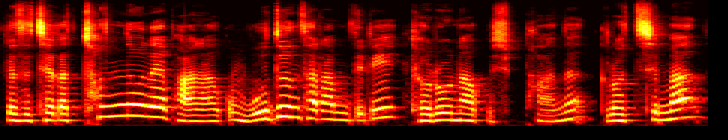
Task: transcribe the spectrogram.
그래서 제가 첫눈에 반하고 모든 사람들이 결혼하고 싶어 하는 그렇지만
